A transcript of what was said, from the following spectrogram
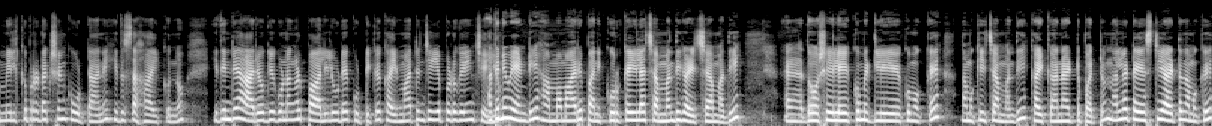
മിൽക്ക് പ്രൊഡക്ഷൻ കൂട്ടാൻ ഇത് സഹായിക്കുന്നു. ഇതിന്റെ ആരോഗ്യ ഗുണങ്ങൾ പാലിലൂടെ കുട്ടിക്ക് കൈമാറ്റം ചെയ്യപ്പെടുകയും ചെയ്യും. അതിനുവേണ്ടി അമ്മമാർ പനിക്കൂർക്കയില ചമ്മന്തി കഴിച്ചാൽ മതി. ദോശയിലേക്കും ഇഡ്ഡലിയിലേക്കും ഒക്കെ നമുക്ക് ഈ ചമ്മന്തി കഴിക്കാനായിട്ട് പറ്റും. നല്ല ടേസ്റ്റി ആയിട്ട് നമുക്ക്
